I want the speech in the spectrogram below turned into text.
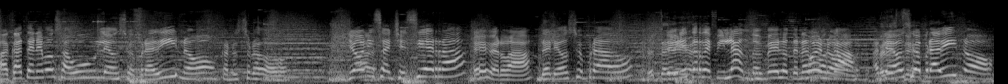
Acá tenemos a un Leoncio Pradino, que nuestro Johnny Ah. Sánchez Sierra, Es verdad. de Leoncio Prado. Este Debería llega- estar desfilando en vez de lo tenerlo Bueno, acá. Leoncio este- Pradino.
